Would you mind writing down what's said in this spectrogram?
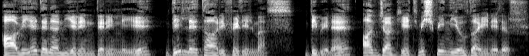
Haviye denen yerin derinliği dille tarif edilmez. Dibine ancak yetmiş bin yılda inilir.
